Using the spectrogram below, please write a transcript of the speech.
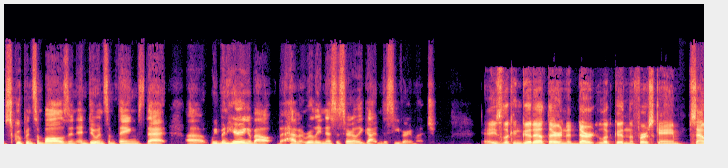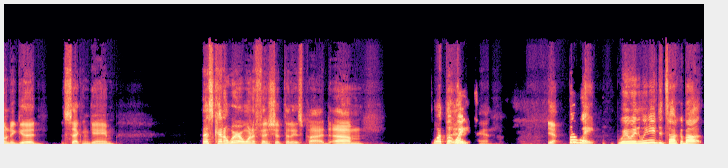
scooping some balls and, and doing some things that uh, we've been hearing about, but haven't really necessarily gotten to see very much. Yeah, he's looking good out there in the dirt. Looked good in the first game. Sounded good the second game. That's kind of where I want to finish up today's pod. Um, what? The But wait. heck, man. But wait, we we need to talk about.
